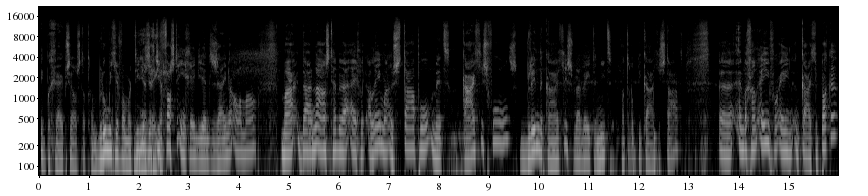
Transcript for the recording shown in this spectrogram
Ik begrijp zelfs dat er een bloemetje van Martine is. Dus die vaste ingrediënten zijn er allemaal. Maar daarnaast hebben wij eigenlijk alleen maar een stapel met kaartjes voor ons. Blinde kaartjes. Wij weten niet wat er op die kaartjes staat. Eh, en we gaan één voor één een kaartje pakken.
